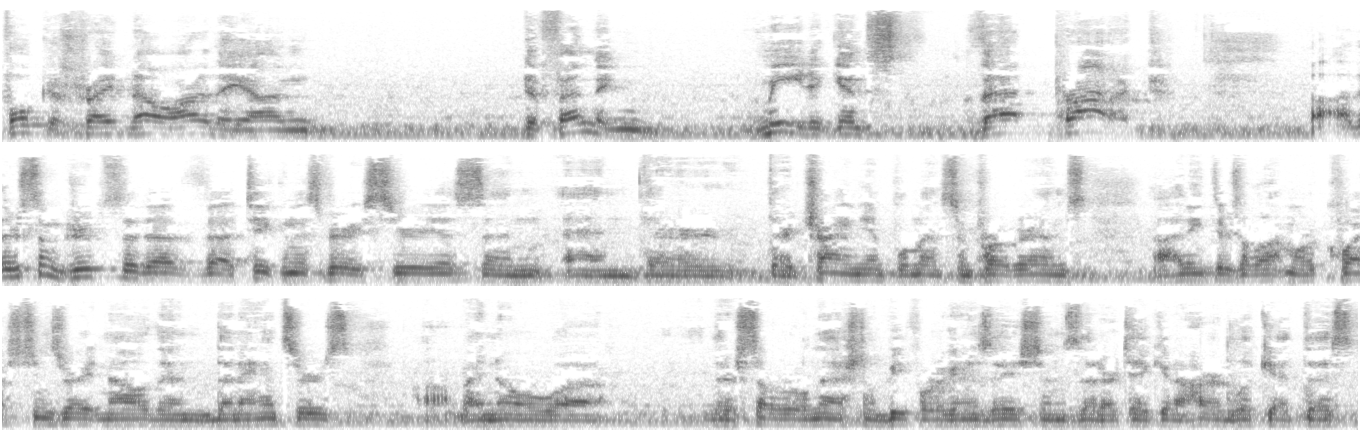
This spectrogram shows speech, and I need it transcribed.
focused right now are they on defending meat against that product? Uh, there's some groups that have uh, taken this very serious and, and they're they're trying to implement some programs. Uh, I think there's a lot more questions right now than than answers. Um, I know uh, there's several national beef organizations that are taking a hard look at this.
